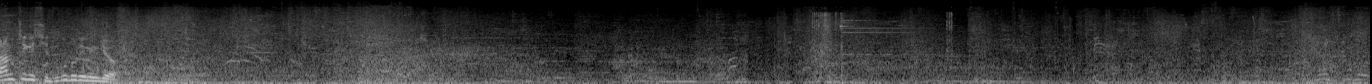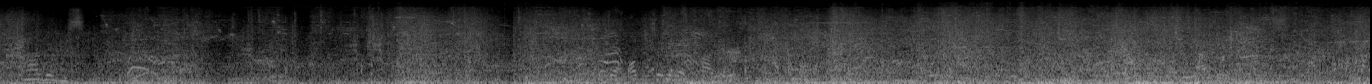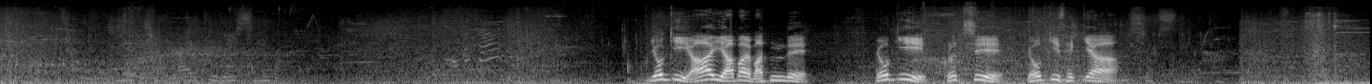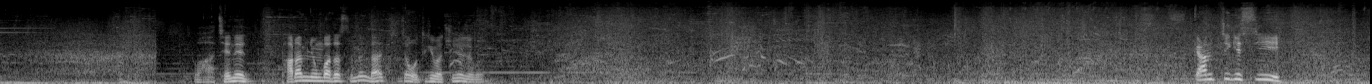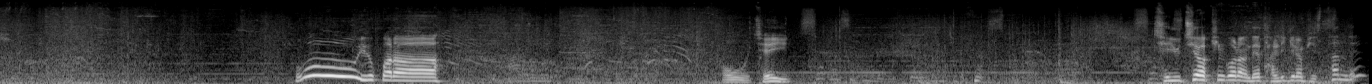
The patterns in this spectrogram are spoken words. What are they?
깜찍이 씨 누구 노리는겨? 여기 아이 야발 맞는데 여기 그렇지 여기 새끼야 와 쟤네 바람용 받았으면 나 진짜 어떻게 맞추냐 저거 깜찍이 씨. 오 이속 봐라. 오우 제 제 유체화 킨 거랑 내 달리기랑 비슷한데?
